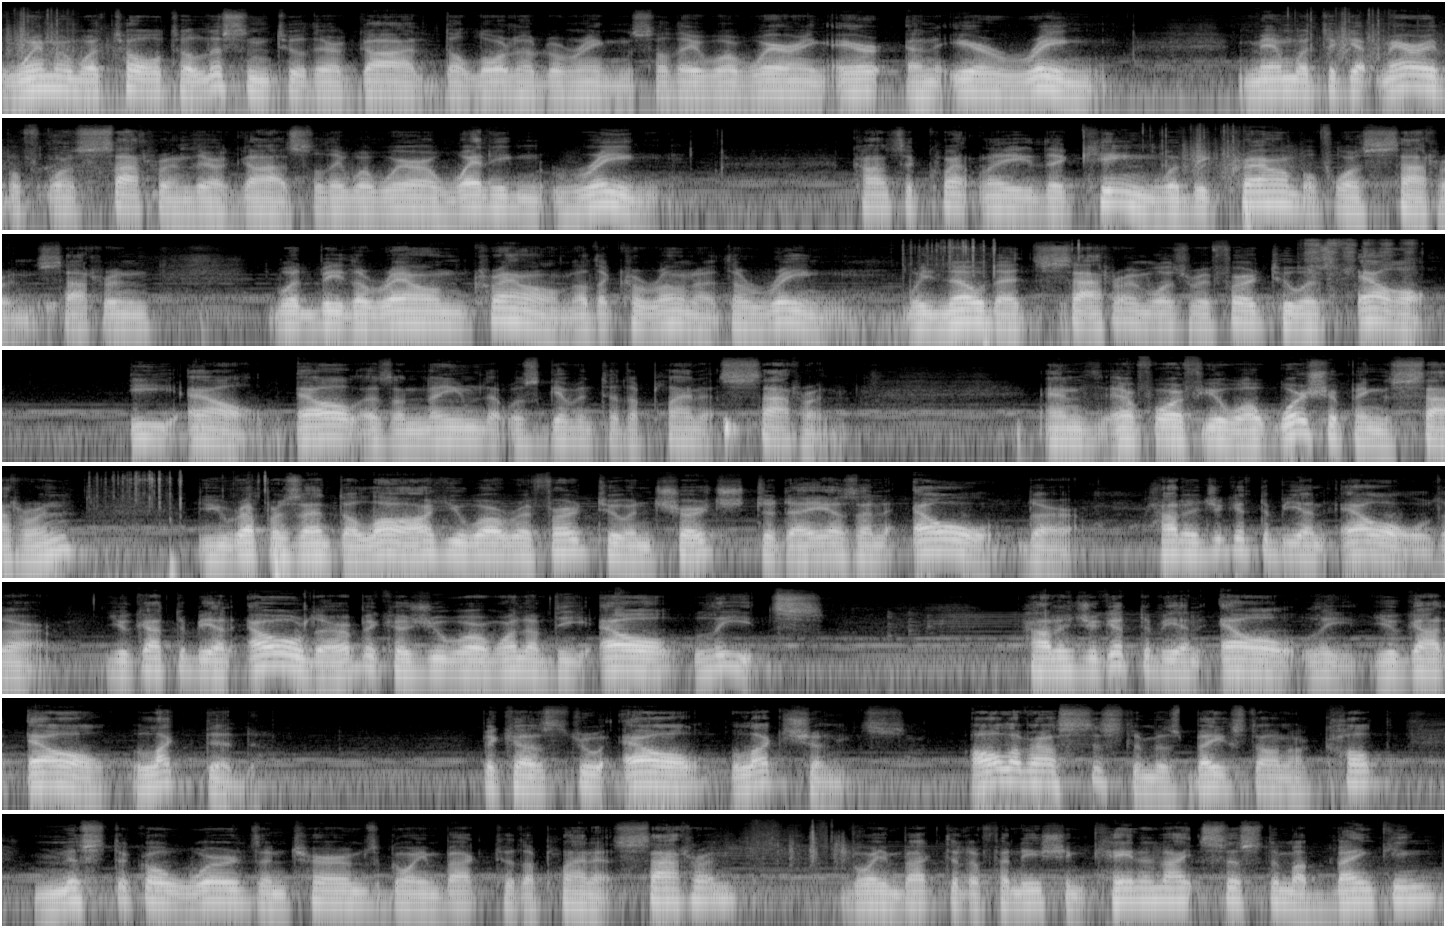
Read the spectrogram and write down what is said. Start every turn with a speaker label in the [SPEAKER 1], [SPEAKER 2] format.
[SPEAKER 1] Women were told to listen to their God, the Lord of the Rings, so they were wearing ear, an ear ring. Men were to get married before Saturn, their god, so they would wear a wedding ring. Consequently, the king would be crowned before Saturn. Saturn would be the round crown of the corona, the ring. We know that Saturn was referred to as El, E-L. El is a name that was given to the planet Saturn. And therefore, if you were worshiping Saturn, you represent the law. You are referred to in church today as an elder. How did you get to be an elder? You got to be an elder because you were one of the elites. How did you get to be an elite? You got elected because through elections, all of our system is based on occult, mystical words and terms going back to the planet Saturn, going back to the Phoenician Canaanite system of banking.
